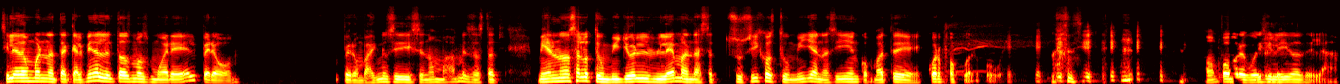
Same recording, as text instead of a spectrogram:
sí le da un buen ataque. Al final de todos modos muere él, pero pero Magnus sí dice, no mames, hasta, mira, no solo te humilló el Lehman, hasta sus hijos te humillan así en combate cuerpo a cuerpo, güey. no, pobre güey, sí le he ido de la,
